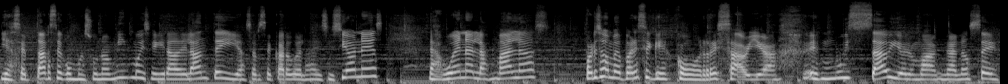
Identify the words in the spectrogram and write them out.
Y aceptarse como es uno mismo y seguir adelante y hacerse cargo de las decisiones, las buenas, las malas. Por eso me parece que es como re sabia. Es muy sabio el manga, no sé.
